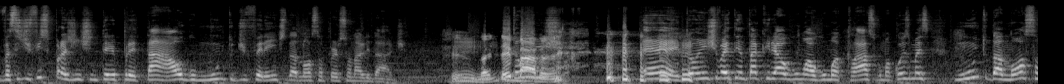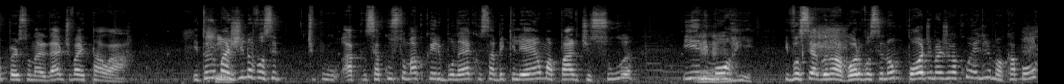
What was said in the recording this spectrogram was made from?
Vai ser difícil pra gente interpretar algo muito diferente da nossa personalidade. Uhum. Então, baba, gente, né? É, então a gente vai tentar criar alguma, alguma classe, alguma coisa, mas muito da nossa personalidade vai estar tá lá. Então Sim. imagina você, tipo, se acostumar com aquele boneco, saber que ele é uma parte sua e ele uhum. morre. E você agora, agora você não pode mais jogar com ele, irmão. Acabou.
